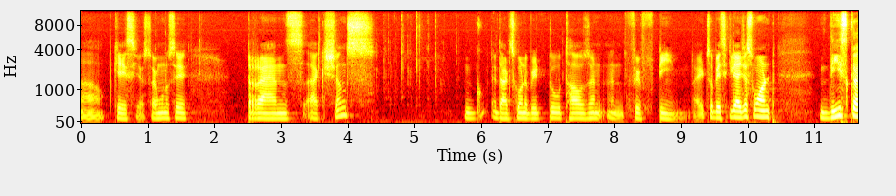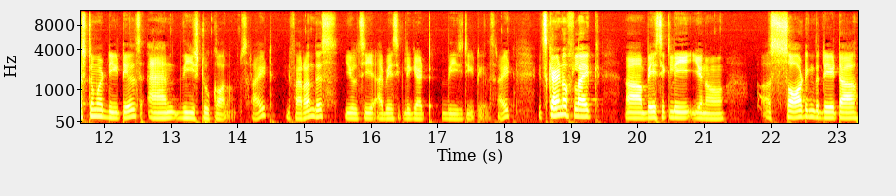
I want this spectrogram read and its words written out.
uh, case here. So i'm going to say transactions that's going to be 2015 right? So basically i just want these customer details and these two columns right? If i run this you'll see i basically get these details right? It's kind of like uh, basically you know uh, sorting the data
